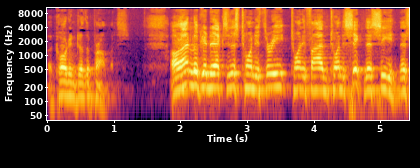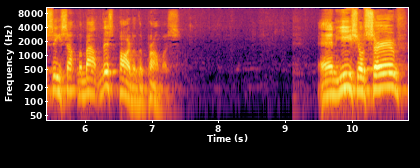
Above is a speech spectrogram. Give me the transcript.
according to the promise. All right, look at Exodus 23, 25, 26. Let's see, let's see something about this part of the promise. And ye shall serve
